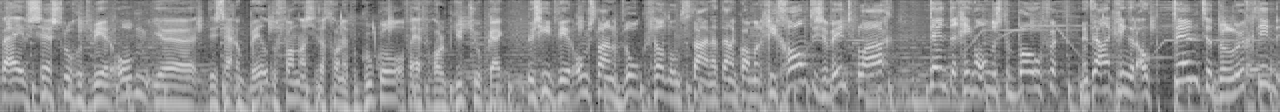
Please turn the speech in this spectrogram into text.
vijf, zes sloeg het weer om. Je, er zijn ook beelden van als je dat gewoon even googelt of even gewoon op YouTube kijkt. Dan zie je het weer omslaan, het wolkenveld ontstaan. Uiteindelijk kwam een gigantische windvlaag. Tenten gingen ondersteboven. En uiteindelijk gingen er ook tenten de lucht in.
